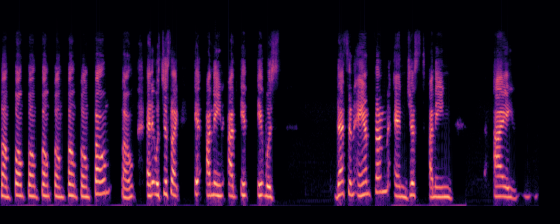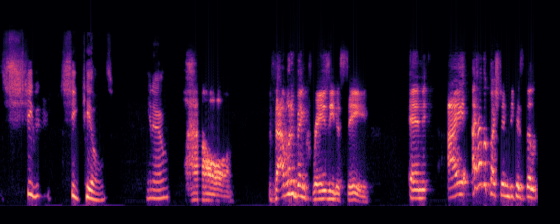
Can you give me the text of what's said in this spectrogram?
boom, boom, boom, boom, boom, boom, boom, boom, boom, and it was just like it, I mean, I, it it was that's an anthem, and just I mean, I she she killed, you know. Wow. That would have been crazy to see. And I I have a question because the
